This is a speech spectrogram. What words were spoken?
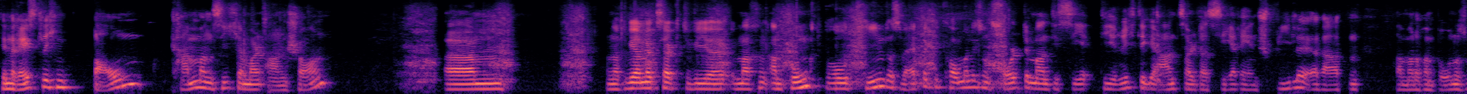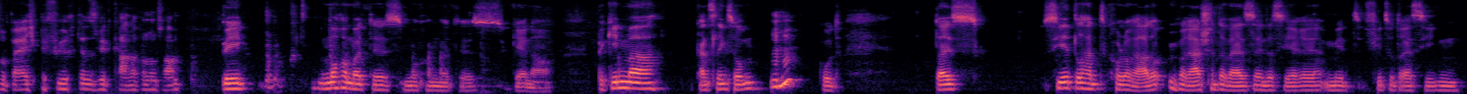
den restlichen Baum kann man sich ja mal anschauen. Ähm, und wir haben ja gesagt, wir machen am Punkt pro Team, das weitergekommen ist und sollte man die, die richtige Anzahl der Serienspiele erraten, haben wir noch einen Bonus, wobei ich befürchte, das wird keiner von uns haben. Be machen wir das, machen wir das. Genau. Beginnen wir ganz links oben. Mhm. Gut. Da ist Seattle hat Colorado überraschenderweise in der Serie mit 4 zu 3 Siegen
